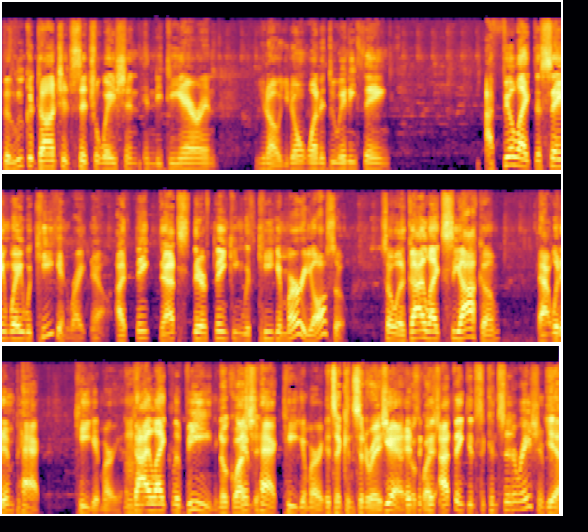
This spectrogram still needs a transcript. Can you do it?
the Luka Doncic situation in the De'Aaron. You know, you don't want to do anything. I feel like the same way with Keegan right now. I think that's their thinking with Keegan Murray also. So a guy like Siakam, that would impact Keegan Murray. A guy like LaVine, Mm-hmm. No question. impact Keegan Murray. It's a consideration. yeah, no a, question. I think it's a consideration for Yeah,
